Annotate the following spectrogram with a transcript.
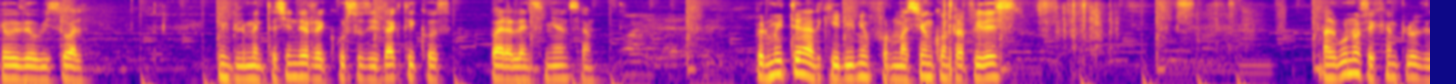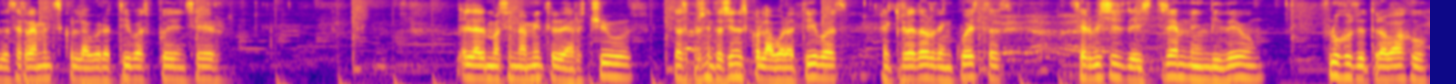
y audiovisual, implementación de recursos didácticos para la enseñanza, permiten adquirir información con rapidez. Algunos ejemplos de las herramientas colaborativas pueden ser el almacenamiento de archivos, las presentaciones colaborativas, el creador de encuestas, servicios de stream en video, flujos de trabajo.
